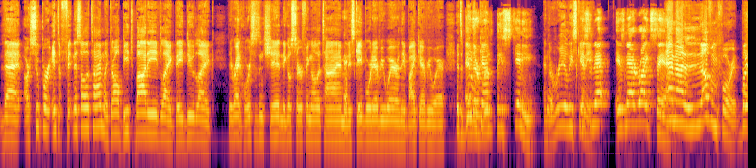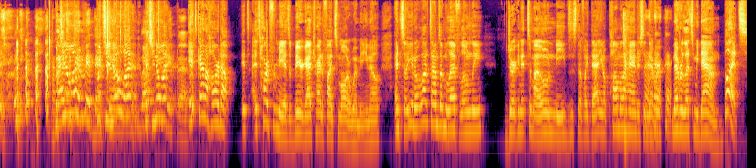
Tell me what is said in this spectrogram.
that are super into fitness all the time. Like they're all beach bodied. Like they do like they ride horses and shit, and they go surfing all the time, and they skateboard everywhere, and they bike everywhere. It's a And they're camp, really skinny. and they're really skinny, Isn't that isn't that right, Sam? and I love them for it. But but you know what? that, but you know what? But you know what? that. It's kind of hard out. It's it's hard for me as a bigger guy trying to find smaller women, you know. And so you know, a lot of times I'm left lonely, jerking it to my own needs and stuff like that. You know, Pamela Henderson never never lets me down. But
